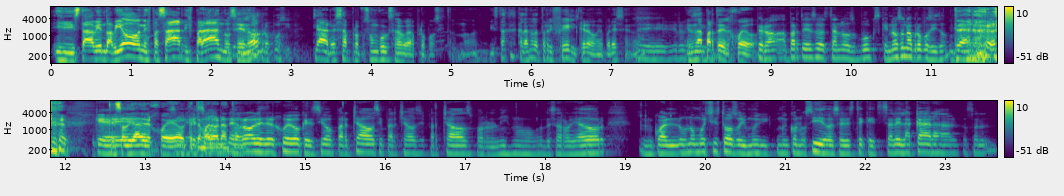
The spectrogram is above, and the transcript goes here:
y está viendo aviones pasar, disparándose, ¿no? a propósito. Claro, esa son bugs a, a propósito, ¿no? Y estás escalando la Torre Eiffel, creo, me parece, ¿no? Eh, creo que en una sí. parte del juego. Pero aparte de eso están los bugs que no son a propósito. Claro. que son ya del juego, que te son malogran todo. errores del juego que han sido parchados y parchados y parchados por el mismo desarrollador, en el cual uno muy chistoso y muy, muy conocido es este que sale la cara sol-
